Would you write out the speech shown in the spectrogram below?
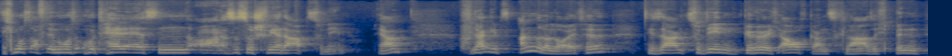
ich muss oft im Hotel essen, oh, das ist so schwer da abzunehmen. Ja? Und dann gibt es andere Leute, die sagen, zu denen gehöre ich auch ganz klar. Also ich bin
